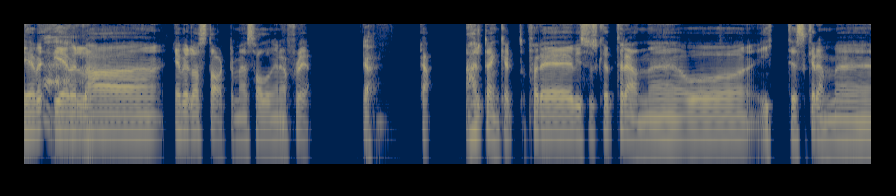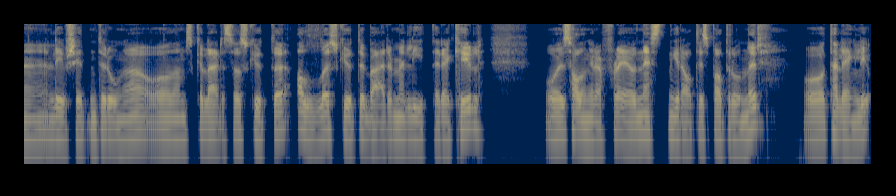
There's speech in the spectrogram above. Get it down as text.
jeg, vil- jeg, vil ha, jeg vil ha startet med salongrefle. Ja. ja. Helt enkelt. For jeg, hvis du skal trene og ikke skremme livskiten til unga, og de skal lære seg å skute Alle skuter bærer med lite rekyl, og i salongrifle er jo nesten gratis patroner. Og tilgjengelig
